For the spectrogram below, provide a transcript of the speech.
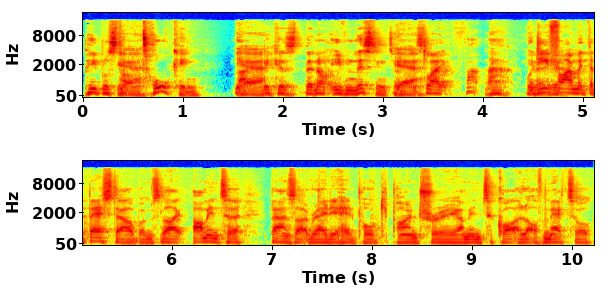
people start Yeah. talking. Like, Yeah. Because they're not even listening to it. It's like, fuck that. Well, do you find with the best albums, like I'm into bands like Radiohead, Porcupine Tree. I'm into quite a lot of metal.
